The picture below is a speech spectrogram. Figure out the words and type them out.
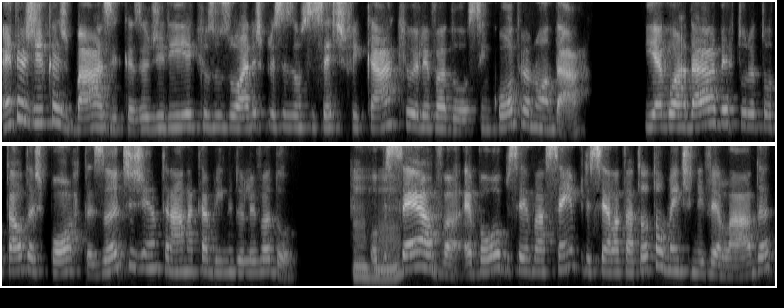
Entre as dicas básicas, eu diria que os usuários precisam se certificar que o elevador se encontra no andar e aguardar a abertura total das portas antes de entrar na cabine do elevador. Uhum. Observa, é bom observar sempre se ela está totalmente nivelada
